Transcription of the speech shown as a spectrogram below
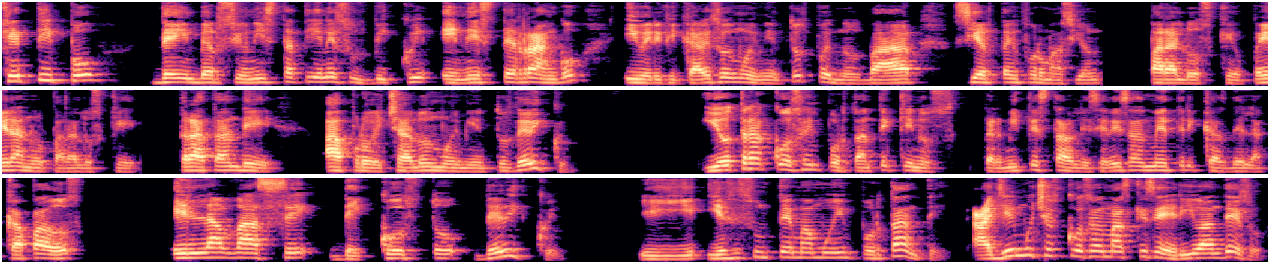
qué tipo de inversionista tiene sus Bitcoin en este rango y verificar esos movimientos, pues nos va a dar cierta información para los que operan o para los que tratan de aprovechar los movimientos de Bitcoin. Y otra cosa importante que nos permite establecer esas métricas de la capa 2 es la base de costo de Bitcoin. Y, ese es un tema muy importante. Allí hay muchas cosas más que se derivan de eso,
